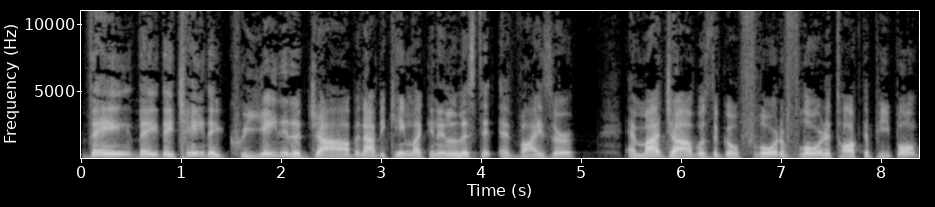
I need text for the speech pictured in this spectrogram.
they, they, they changed, they created a job and I became like an enlisted advisor. And my job was to go floor to floor to talk to people.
